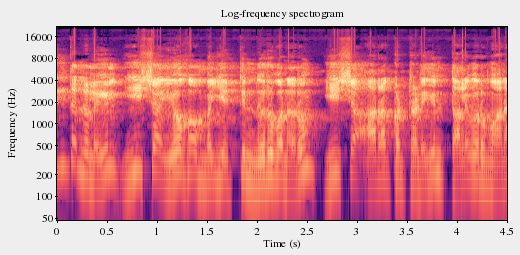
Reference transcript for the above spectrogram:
இந்த நிலையில் ஈஷா யோகா மையத்தின் நிறுவனரும் ஈஷா அறக்கட்டளையின் தலைவருமான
